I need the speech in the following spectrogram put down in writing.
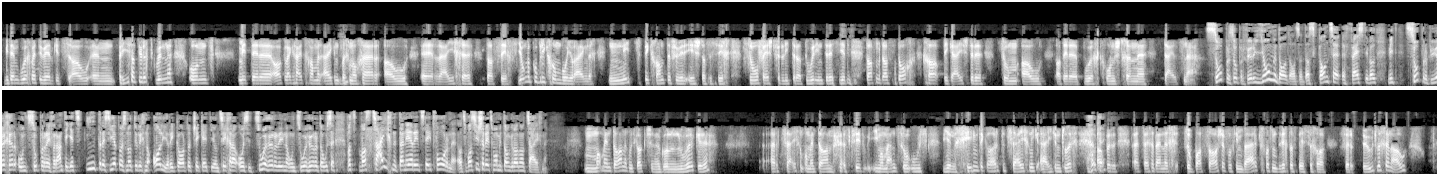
bei dem Buchwettbewerb gibt es auch einen Preis natürlich zu gewinnen. Und mit der Angelegenheit kann man eigentlich mhm. nachher auch erreichen, dass sich das junge Publikum, wo ja eigentlich nicht bekannt dafür ist, dass es sich so fest für Literatur interessiert, mhm. dass man das doch kann begeistern, zum auch an dieser Buchkunst können teilzunehmen. Super, super. Für Jung und Alt also. Das ganze Festival mit super Büchern und super Referenten. Jetzt interessiert uns natürlich noch alle, Riccardo Cecchetti und sicher auch unsere Zuhörerinnen und Zuhörer da draussen. Was, was zeichnet denn er jetzt dort vorne? Also was ist er jetzt momentan gerade noch zeichnen? Momentan, ich muss gerade schnell schauen er zeichnet momentan, es sieht im Moment so aus wie eine Kindergartenzeichnung eigentlich, okay. aber er zeichnet eigentlich so Passagen von seinem Werk, was man sich das besser kann verbildlichen auch.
